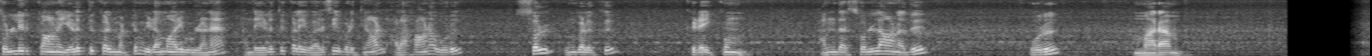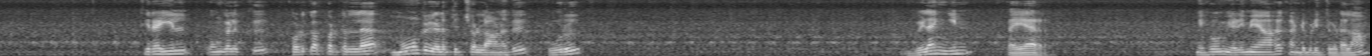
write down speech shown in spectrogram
சொல்லிற்கான எழுத்துக்கள் மட்டும் இடமாறி உள்ளன. அந்த எழுத்துக்களை வரிசைப்படுத்தினால் அழகான ஒரு சொல் உங்களுக்கு கிடைக்கும். அந்த சொல்லானது ஒரு மரம். திரையில் உங்களுக்கு கொடுக்கப்பட்டுள்ள மூன்று எழுத்துச் சொல்லானது ஒரு விலங்கின் பெயர். மிகவும் எளிமையாக கண்டுபிடித்து விடலாம்.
